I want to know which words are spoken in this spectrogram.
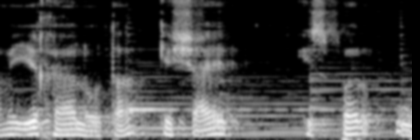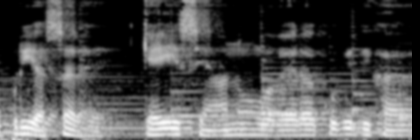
ہمیں یہ خیال ہوتا کہ شاید اس پر اوپری اثر ہے۔ کئی سیانوں وغیرہ کو بھی دکھایا،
